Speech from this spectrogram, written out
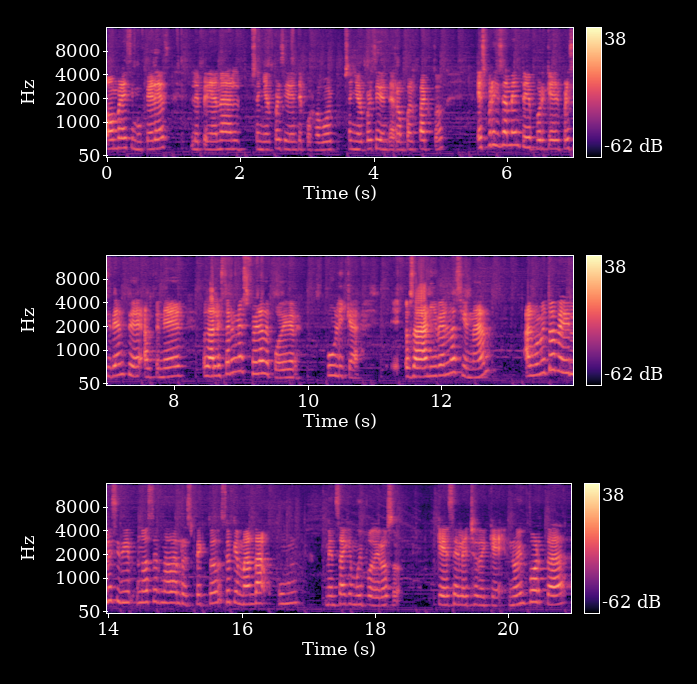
hombres y mujeres le pedían al señor presidente, por favor, señor presidente, rompa el pacto, es precisamente porque el presidente, al tener, o sea, al estar en una esfera de poder pública, eh, o sea, a nivel nacional, al momento de él decidir no hacer nada al respecto, creo que manda un mensaje muy poderoso, que es el hecho de que no importa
